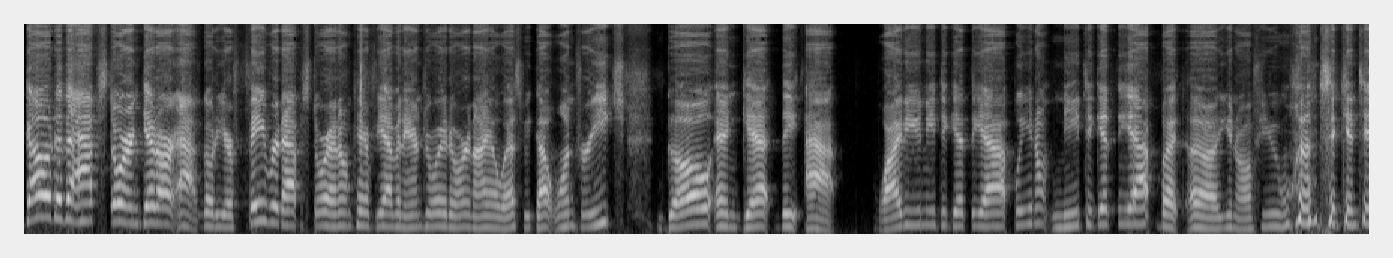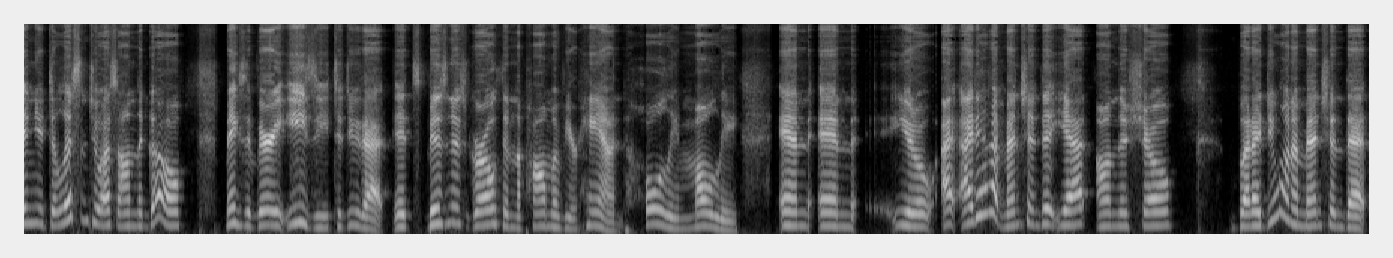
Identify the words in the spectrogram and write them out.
go to the app store and get our app. Go to your favorite app store. I don't care if you have an android or an ios. We got one for each. Go and get the app. Why do you need to get the app? Well you don't need to get the app but uh, you know if you want to continue to listen to us on the go makes it very easy to do that. It's business growth in the palm of your hand. Holy moly. And and you know i, I haven't mentioned it yet on this show but I do want to mention that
